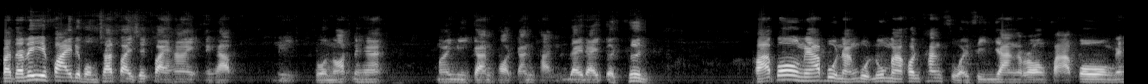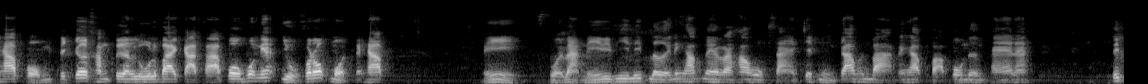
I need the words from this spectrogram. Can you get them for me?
แบตเตอรี่ไฟเดี๋ยวผมชาร์จไฟเช็คไฟให้นะครับนี่ตัวน็อตนะฮะไม่มีการถอดการขันใด ๆ เกิดขึ้น ฝาโป้งนะครับบูดหนังบูดนุ่มมาค่อนข้างสวยซีนยางรองฝาโปร่งนะครับ ผมสติ๊กเกอร์คำเตือนรูระบายอากาศฝาโปร่งพวกนี้อยู่ครบหมดนะครับ นี่สวยแบบนี้พี่รีบเลยนะครับ ในราคา 6 7 9 0 0 0 บาทนะครับ ฝาโปร่งเดิมแท้นะติด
